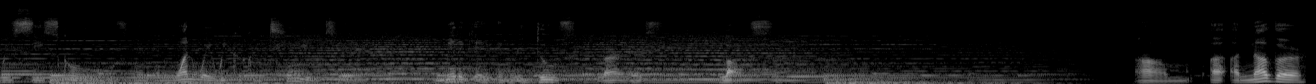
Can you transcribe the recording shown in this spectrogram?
we see schools and, and one way we could continue to mitigate and reduce learners' loss. Um, a- another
